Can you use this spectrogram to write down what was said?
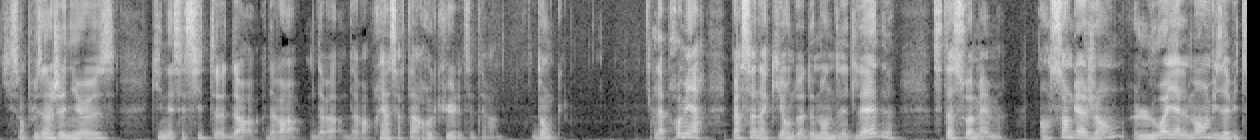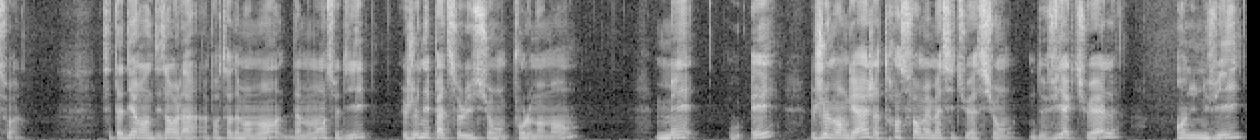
qui sont plus ingénieuses, qui nécessitent d'avoir pris un certain recul, etc. Donc, la première personne à qui on doit demander de l'aide, c'est à soi-même en s'engageant loyalement vis-à-vis de soi. C'est-à-dire en disant, voilà, à partir d'un moment, d'un moment, on se dit, je n'ai pas de solution pour le moment, mais, ou et, je m'engage à transformer ma situation de vie actuelle en une vie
